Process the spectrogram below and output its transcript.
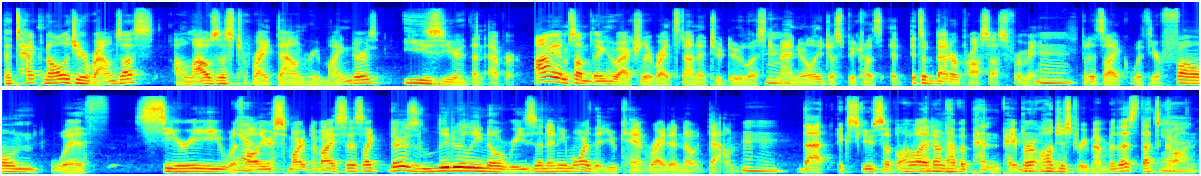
the technology around us allows us to write down reminders easier than ever. I am something who actually writes down a to do list mm. manually just because it, it's a better process for me. Mm. But it's like with your phone, with Siri, with Yeah. all your smart devices, like there's literally no reason anymore that you can't write a note down. Mm-hmm. That excuse of, oh, I don't have a pen and paper, mm-hmm. I'll just remember this, that's gone.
